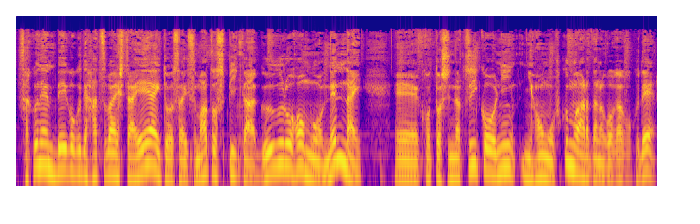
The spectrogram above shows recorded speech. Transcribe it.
昨年米国で発売した AI 搭載スマートスピーカー Google ホームを年内、えー、今年夏以降に日本を含む新たな5カ国で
